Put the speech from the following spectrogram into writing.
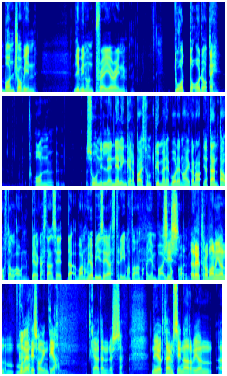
Bon Jovin Living on Prayerin tuotto-odote on suunnilleen nelinkertaistunut kymmenen vuoden aikana, ja tämän taustalla on pelkästään se, että vanhoja biisejä striimataan aiempaa Siis. Retromanian monetisointia käytännössä. New York Timesin arvion, äh,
